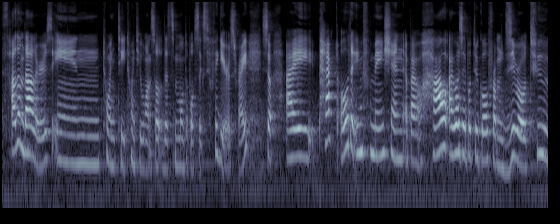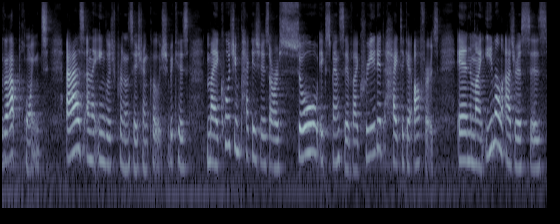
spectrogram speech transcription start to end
thousand dollars in 2021 so that's multiple six figures right? So i packed all the information about how i was able to go from zero to that point as an english pronunciation coach because my coaching packages are so expensive. I created high ticket offers and my email addresses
